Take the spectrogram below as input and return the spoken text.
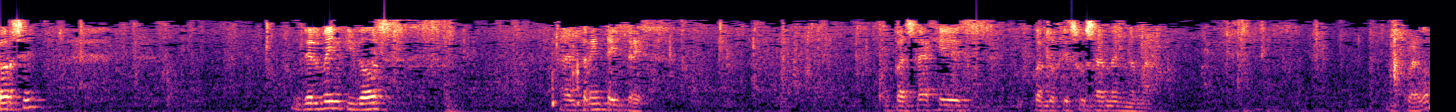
14, del 22 al 33. El pasaje es cuando Jesús anda en la mar. ¿De acuerdo?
